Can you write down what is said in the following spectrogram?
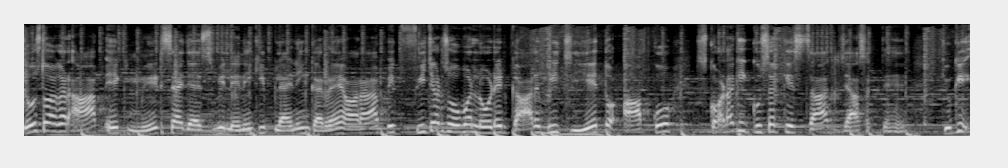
दोस्तों, अगर आप एक मिड साइज़ एस लेने की प्लानिंग कर रहे हैं और आप एक फीचर्स ओवरलोडेड कार भी चाहिए तो आपको स्कॉडा की कुशक के साथ जा सकते हैं। क्योंकि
